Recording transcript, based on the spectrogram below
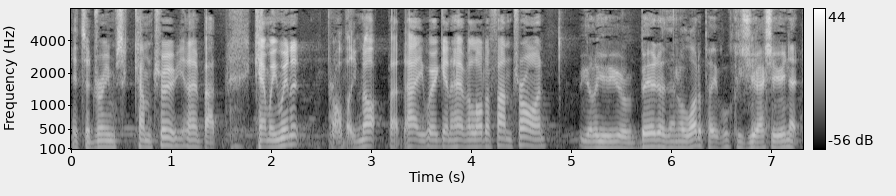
it's a dream come true, you know. But can we win it? Probably not. But hey, we're going to have a lot of fun trying. You're better than a lot of people because you're actually in it.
